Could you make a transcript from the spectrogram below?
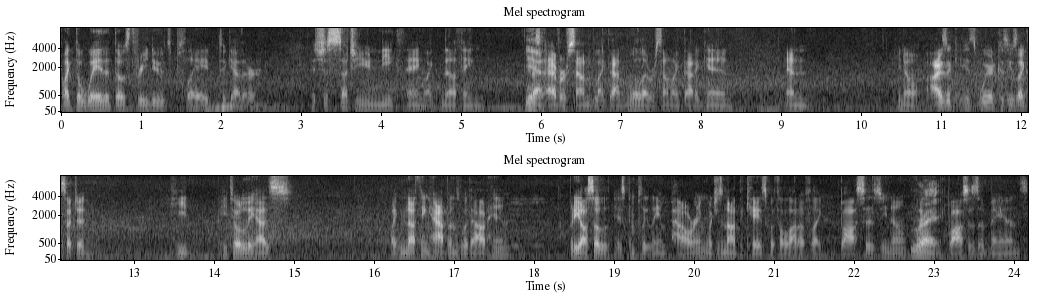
like the way that those three dudes played together it's just such a unique thing like nothing Yeah. has ever sounded like that and will ever sound like that again and you know Isaac is weird because he's like such a he he totally has like nothing happens without him but he also is completely empowering which is not the case with a lot of like bosses you know like Right. bosses of bands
